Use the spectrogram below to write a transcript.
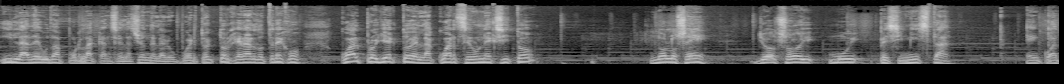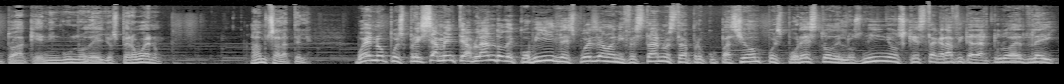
y la deuda por la cancelación del aeropuerto. Héctor Gerardo Trejo, ¿cuál proyecto de la cuarta será un éxito? No lo sé. Yo soy muy pesimista en cuanto a que ninguno de ellos, pero bueno, vamos a la tele. Bueno, pues precisamente hablando de COVID, después de manifestar nuestra preocupación pues por esto de los niños, que esta gráfica de Arturo Edley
